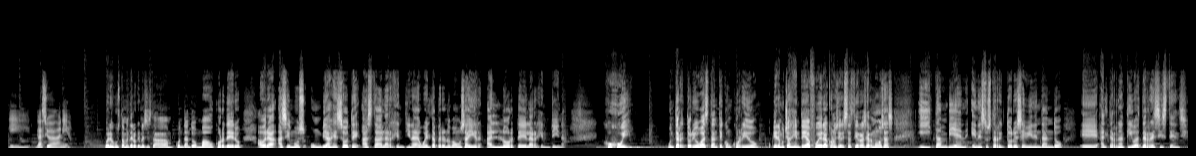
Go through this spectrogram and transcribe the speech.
y la ciudadanía. Bueno, justamente lo que nos estaba contando Mao Cordero. Ahora hacemos un viaje sote hasta la Argentina de vuelta, pero nos vamos a ir al norte de la Argentina. Jujuy, un territorio bastante concurrido. Viene mucha gente de afuera a conocer estas tierras hermosas y también en estos territorios se vienen dando eh, alternativas de resistencia.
